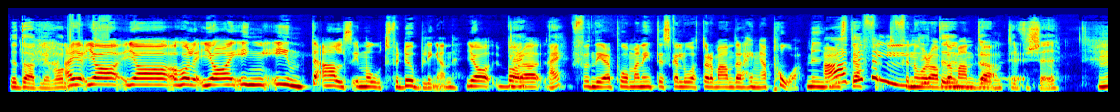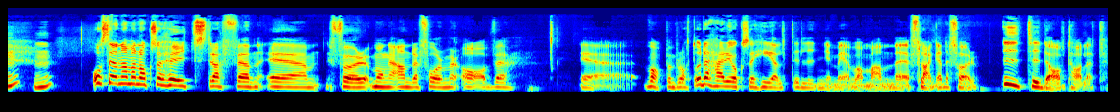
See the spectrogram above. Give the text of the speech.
Det dödliga våldet. Ja, Jag, jag, jag, håller, jag är in, inte alls emot fördubblingen. Jag bara Nej, nej. funderar på om man inte ska låta de andra hänga på ja, minimistraffet väl för några av de andra. dumt i och för sig. Mm, mm. Och sen har man också höjt straffen eh, för många andra former av eh, vapenbrott. Och det här är också helt i linje med vad man eh, flaggade för i Tidöavtalet.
